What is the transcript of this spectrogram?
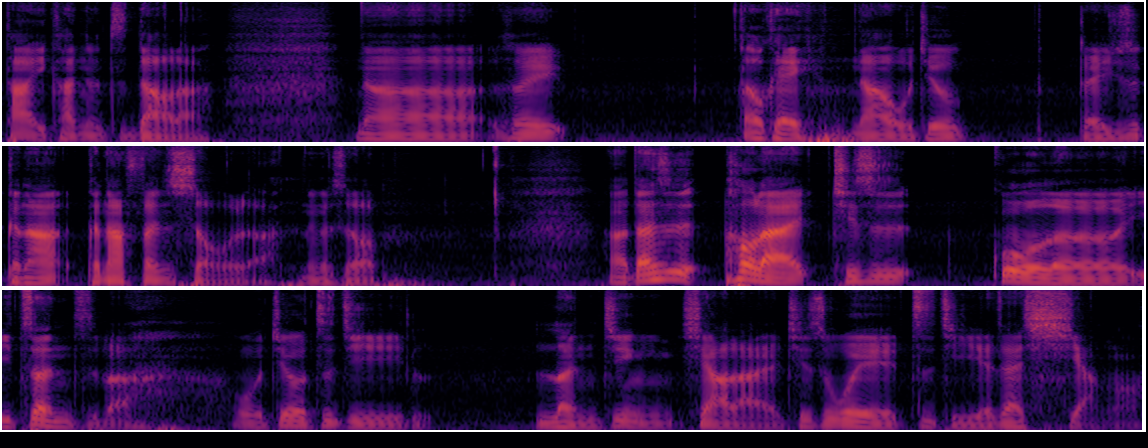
他一看就知道了。那所以。OK，那我就对，就是跟他跟他分手了。那个时候啊，但是后来其实过了一阵子吧，我就自己冷静下来。其实我也自己也在想哦，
